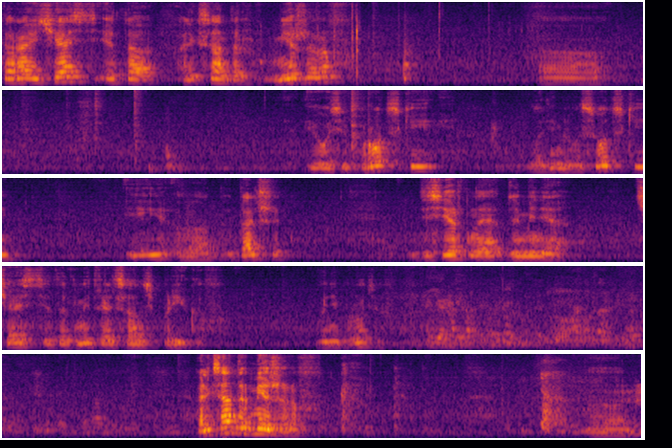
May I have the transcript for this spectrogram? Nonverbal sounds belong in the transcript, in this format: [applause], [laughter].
Вторая часть – это Александр Межеров, э, Иосиф Бродский, Владимир Высоцкий и э, дальше десертная для меня часть – это Дмитрий Александрович Приков. Вы не против? Я нет. Александр Межеров. Э,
